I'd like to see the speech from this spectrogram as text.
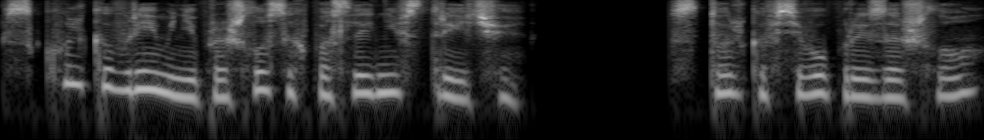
Сколько времени прошло с их последней встречи? Столько всего произошло,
